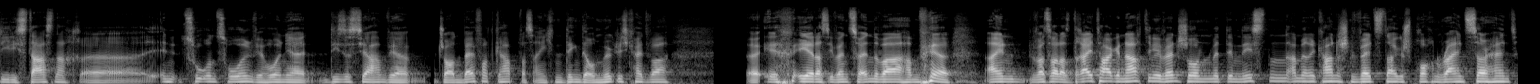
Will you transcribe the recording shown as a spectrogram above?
die die Stars nach, äh, in, zu uns holen. Wir holen ja, dieses Jahr haben wir Jordan Belfort gehabt, was eigentlich ein Ding der Unmöglichkeit war. Äh, ehe das Event zu Ende war, haben wir ein, was war das, drei Tage nach dem Event schon mit dem nächsten amerikanischen Weltstar gesprochen, Ryan Serhant,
